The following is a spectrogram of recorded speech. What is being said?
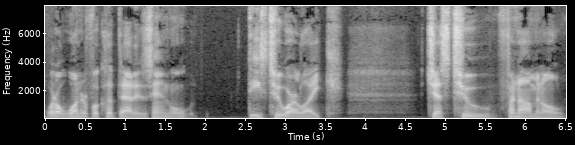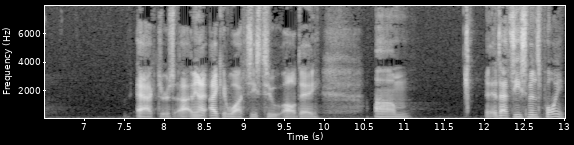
what a wonderful clip that is. And these two are like just two phenomenal actors. I mean, I, I could watch these two all day. Um, that's Eastman's point.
